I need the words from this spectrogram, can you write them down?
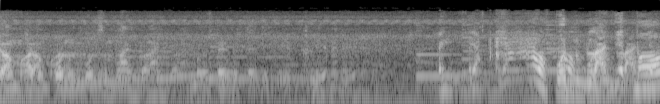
ចំឲ្យប្រពន្ធសម្លាញ់បងមើលទៅទៅឃ្លានណាស់អីយ៉ាប្រពន្ធសម្លាញ់ទៀតបង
